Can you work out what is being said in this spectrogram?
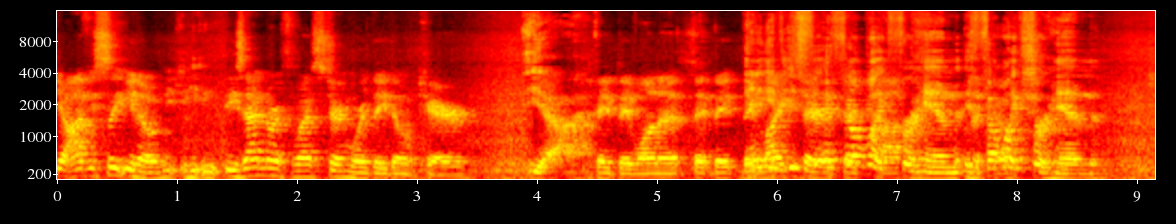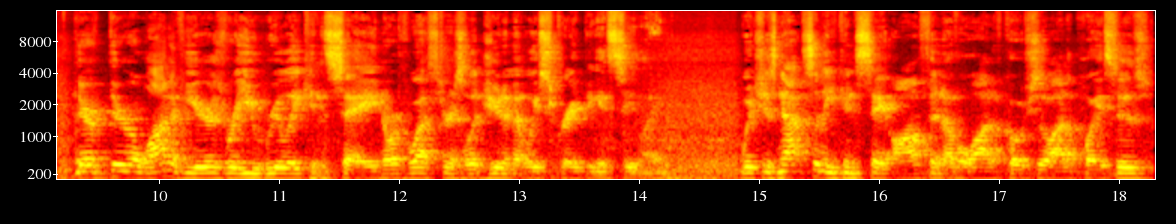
Yeah, obviously, you know he, he, he's at Northwestern where they don't care. Yeah, They, they want to. They, they, they it, like it, their. it felt their like for him. It felt like for him. There, there are a lot of years where you really can say Northwestern is legitimately scraping its ceiling, which is not something you can say often of a lot of coaches, a lot of places.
